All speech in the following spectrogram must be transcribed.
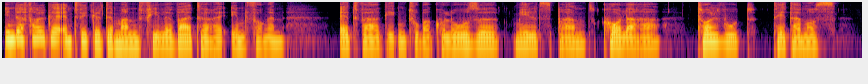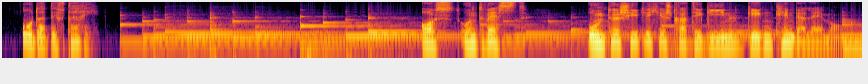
In der Folge entwickelte man viele weitere Impfungen, etwa gegen Tuberkulose, Milzbrand, Cholera, Tollwut, Tetanus oder Diphtherie. Ost und West. Unterschiedliche Strategien gegen Kinderlähmung.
